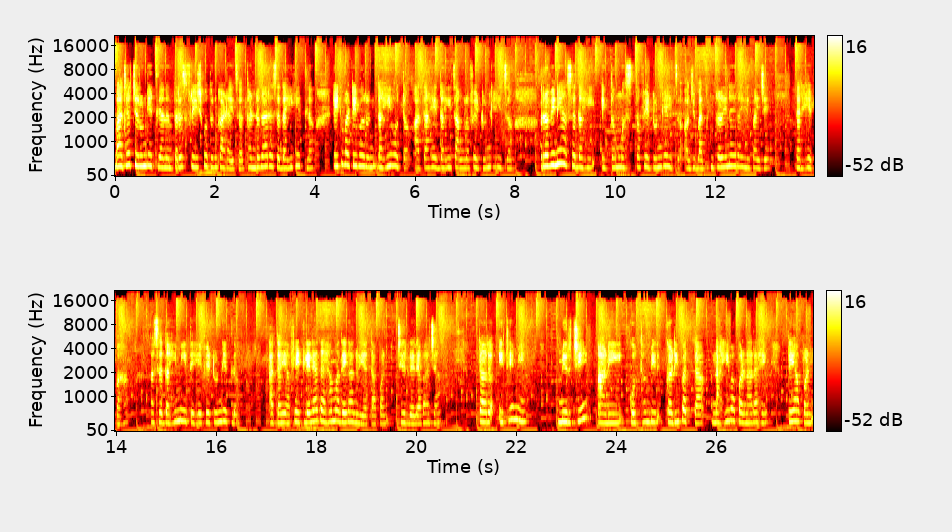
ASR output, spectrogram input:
भाज्या चिरून घेतल्यानंतरच फ्रीजमधून काढायचं. थंडगार असं दही घेतलं. एक वाटी भरून दही होतं. आता हे दही चांगलं फेटून घ्यायचं. रवीने असं दही एकदम मस्त फेटून घ्यायचं. अजिबात गुटळी नाही राहिली पाहिजे. तर हे पहा. असं दही मी इथे हे फेटून घेतलं. आता या फेटलेल्या दह्यामध्ये घालूयात आपण चिरलेल्या भाज्या. तर इथे मी मिरची आणि कोथिंबीर कढीपत्ता नाही वापरणार आहे. ते आपण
